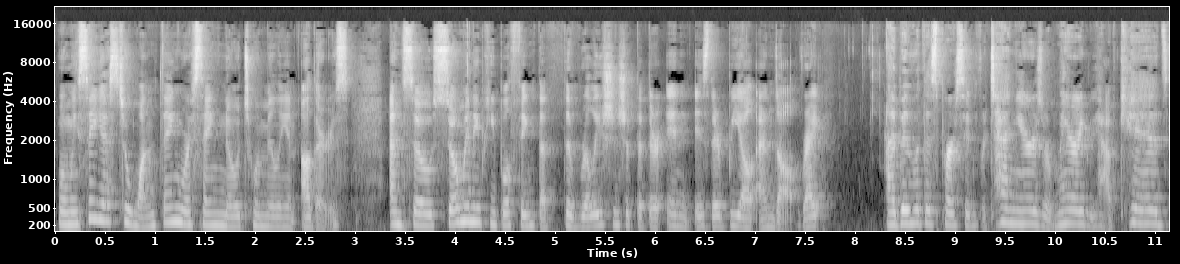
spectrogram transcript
When we say yes to one thing, we're saying no to a million others. And so, so many people think that the relationship that they're in is their be all end all, right? I've been with this person for 10 years, we're married, we have kids.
